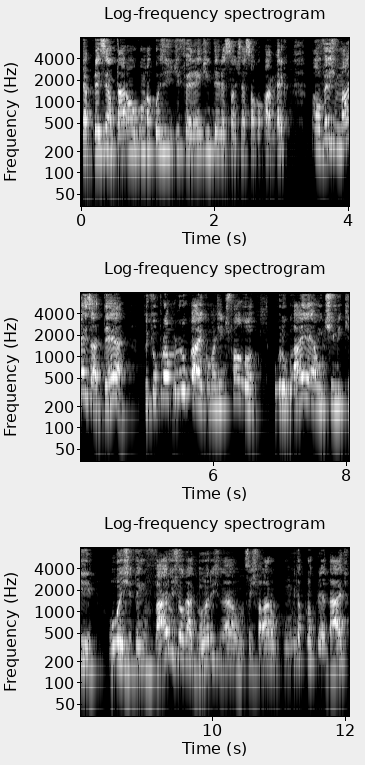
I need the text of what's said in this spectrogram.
que apresentaram alguma coisa de diferente e interessante nessa Copa América, talvez mais até do que o próprio Uruguai, como a gente falou. O Uruguai é um time que hoje tem vários jogadores, né? Vocês falaram com muita propriedade,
